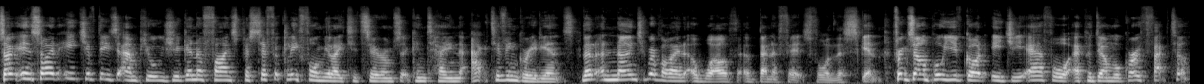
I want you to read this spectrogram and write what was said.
So inside each of these ampules, you're going to find specifically formulated serums that contain active ingredients that are known to provide a wealth of benefits for the skin. For example, you've got EGF or epidermal growth factor,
